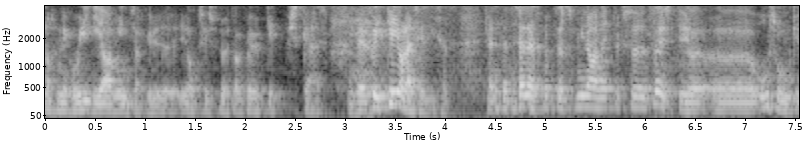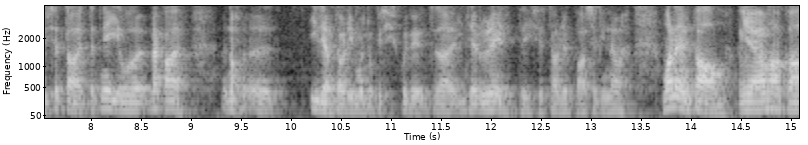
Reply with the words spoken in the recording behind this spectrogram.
noh, nagu Idi Amin seal jooksis mööda kööki püss käes. kõik ei ole sellised, et, et selles mõttes mina näiteks tõesti äh, usungi seda, et, et neiu väga noh hiljem ta oli muidugi siis, kui teda intervjueeriti, siis ta oli juba selline vanem daam. aga,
